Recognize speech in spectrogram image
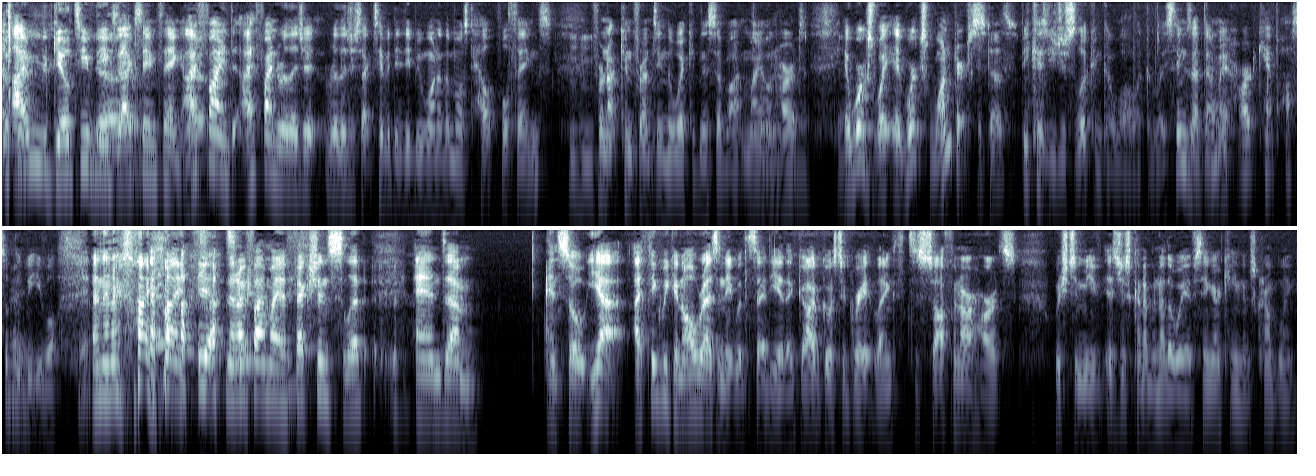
I'm guilty of the Yeah. exact same thing. I find I find religious religious activity to be one of the most helpful things Mm-hmm. for not confronting the wickedness of my, my own heart. yeah. It works it works wonders. It does. because you just look and go, well, look at all these things I've done. My heart can't possibly be evil. And then I find my Yeah, then I find my affections slip, and um, and so yeah, I think we can all resonate with this idea that God goes to great lengths to soften our hearts, which to me is just kind of another way of seeing our kingdoms crumbling.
